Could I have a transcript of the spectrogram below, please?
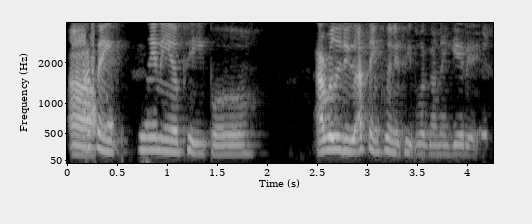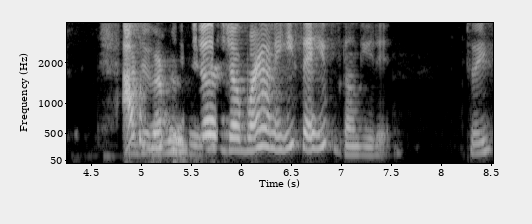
um, I think plenty of people. I really do. I think plenty of people are gonna get it. I, I was I really Judge Joe Brown, and he said he was gonna get it. See,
